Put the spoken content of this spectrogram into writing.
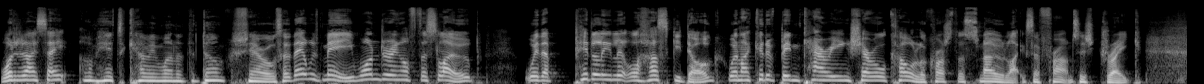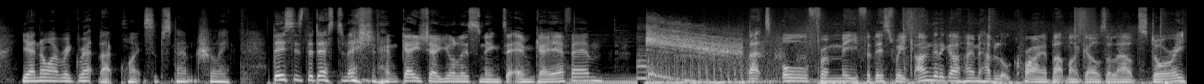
What did I say? I'm here to carry one of the dogs, Cheryl. So there was me wandering off the slope with a piddly little husky dog when I could have been carrying Cheryl Cole across the snow like Sir Francis Drake. Yeah, no, I regret that quite substantially. This is the Destination MK show. You're listening to MKFM. That's all from me for this week. I'm going to go home and have a little cry about my Girls Aloud story.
